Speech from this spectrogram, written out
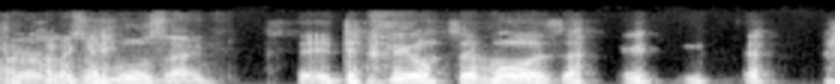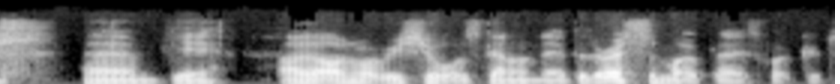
I Sure, it kinda wasn't came- Warzone. it definitely wasn't Warzone. um, yeah, I, I'm not really sure what's going on there, but the rest of the multiplayer is quite good.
